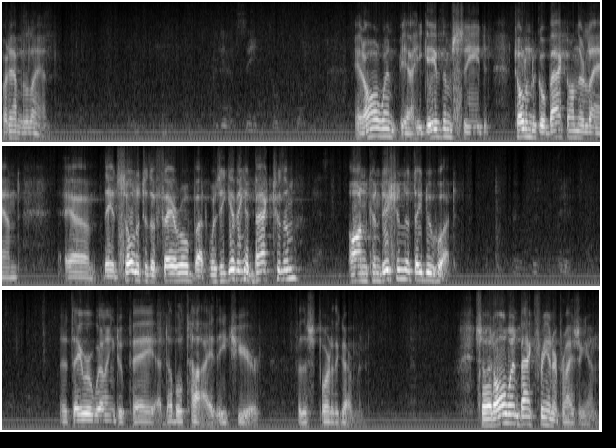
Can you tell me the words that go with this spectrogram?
What happened to the land? It all went, yeah, he gave them seed, told them to go back on their land. Uh, they had sold it to the Pharaoh, but was he giving it back to them on condition that they do what? That they were willing to pay a double tithe each year for the support of the government. So it all went back free enterprise again.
